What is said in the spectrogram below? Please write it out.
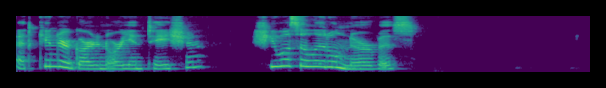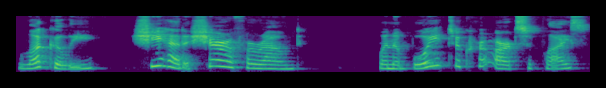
At kindergarten orientation, she was a little nervous. Luckily, she had a sheriff around. When a boy took her art supplies,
